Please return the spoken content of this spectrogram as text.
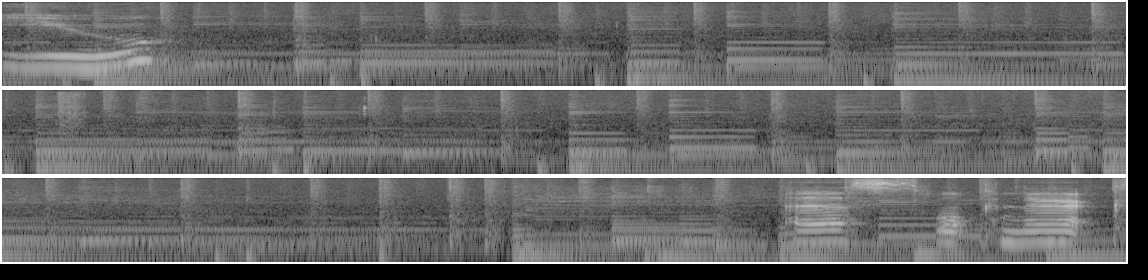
U, S won't connect.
